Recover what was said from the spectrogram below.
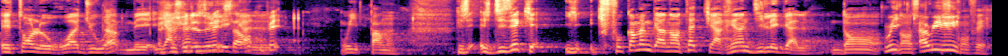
étant le roi du web. Ah, mais je suis désolé, ça a recoupé. Oui, pardon. Je, disais qu'il faut quand même garder en tête qu'il n'y a rien d'illégal dans, dans ce, ah qu'on fait.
